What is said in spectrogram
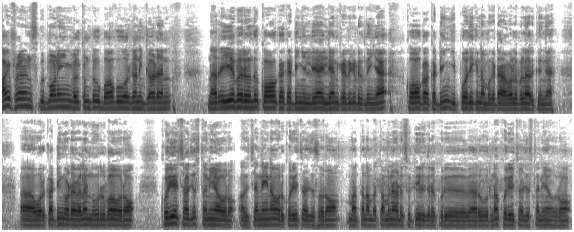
Hi friends good morning welcome to Babu organic garden நிறைய பேர் வந்து கோவக்காய் கட்டிங் இல்லையா இல்லையான்னு கேட்டுக்கிட்டு இருந்தீங்க. கோவக்காய் கட்டிங் இப்போதைக்கு நம்மக்கிட்ட அவைலபிளாக இருக்குங்க. ஒரு கட்டிங்கோட விலை நூறுரூபா வரும். கொரியர் சார்ஜஸ் தனியாக வரும். அது சென்னைனா ஒரு கொரியர் சார்ஜஸ் வரும். மற்ற நம்ம தமிழ்நாடு சுற்றி இருக்கிற கொரி வேறு ஊர்னா கொரியர் சார்ஜஸ் தனியாக வரும்.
